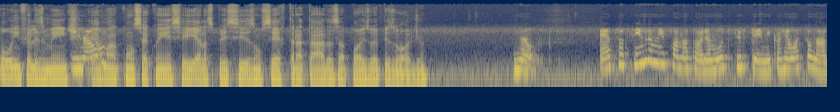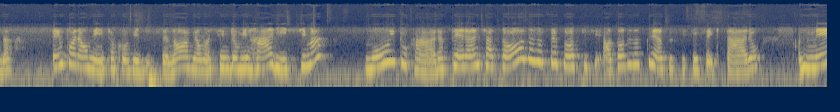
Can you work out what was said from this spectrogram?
ou, infelizmente, é Não. é uma consequência e elas precisam ser tratadas após o episódio? Não. Essa síndrome inflamatória multissistêmica relacionada temporalmente à Covid-19 é uma síndrome raríssima, muito rara, perante a todas as pessoas que se, a todas as crianças que se infectaram me,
